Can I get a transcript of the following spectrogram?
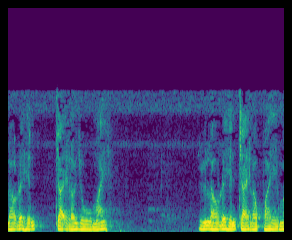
เราได้เห็นใจเราอยู่ไหม หรือเราได้เห็นใจเราไปไหม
